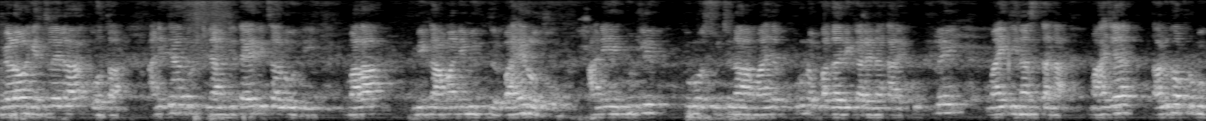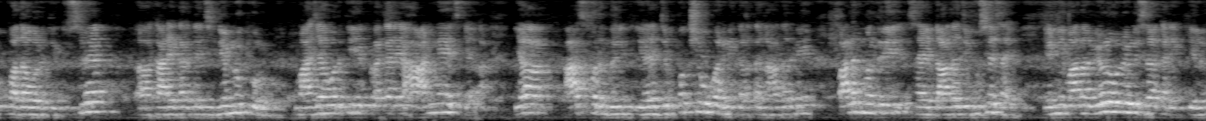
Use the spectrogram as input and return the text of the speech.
मेळावा घेतलेला होता. आणि त्या दृष्टीने आमची तयारी चालू होती. मला मी कामानिमित्त बाहेर होतो. आणि कुठली पूर्वसूचना माझ्या पूर्ण पदाधिकाऱ्यांना काय कुठलीही माहिती नसताना माझ्या तालुका प्रमुख पदावरती दुसऱ्या कार्यकर्त्यांची कार्यकर्त्याची नेमणूक करून माझ्यावरती एक प्रकारे हा अन्यायच केला. या आजपर्यंत या जे पक्ष उभारणी करताना आदरणीय पालकमंत्री साहेब दादाजी भुसे साहेब यांनी मला वेळोवेळी सहकार्य केलं.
